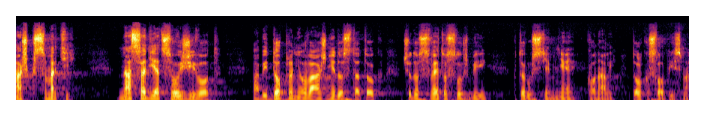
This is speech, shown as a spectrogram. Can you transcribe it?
až k smrti, nasadiať svoj život, aby doplnil váš nedostatok čo do svetoslužby, ktorú ste mne konali. Toľko slov písma.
